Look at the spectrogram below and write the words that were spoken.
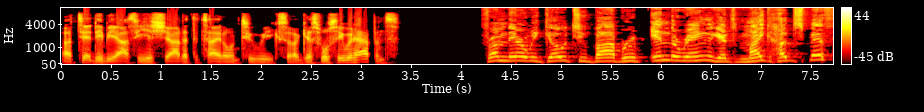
uh, Ted DiBiase his shot at the title in two weeks. So I guess we'll see what happens. From there, we go to Bob Roop in the ring against Mike Hudspeth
